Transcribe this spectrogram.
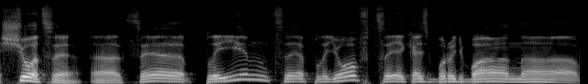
що це? Е, Це плей-ін, це плей-офф, це якась боротьба на...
